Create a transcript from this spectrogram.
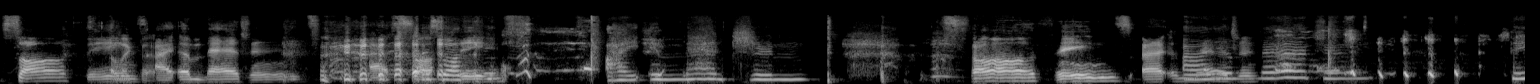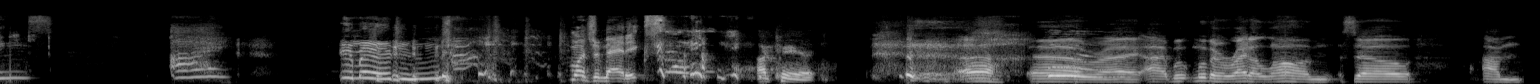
Saw things that. I, imagined. I saw, I saw things. I imagined Saw things I I imagined. Imagine things I imagine. More dramatics. I can't. Ugh. All right, all right, mo- moving right along. So, um,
